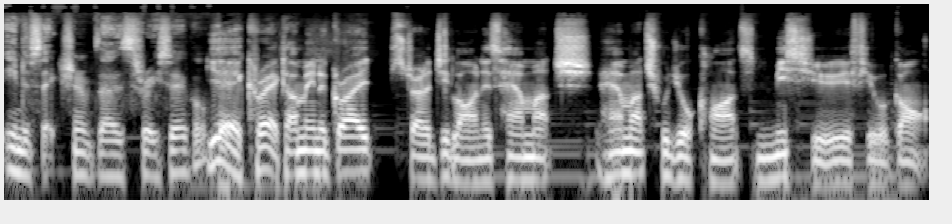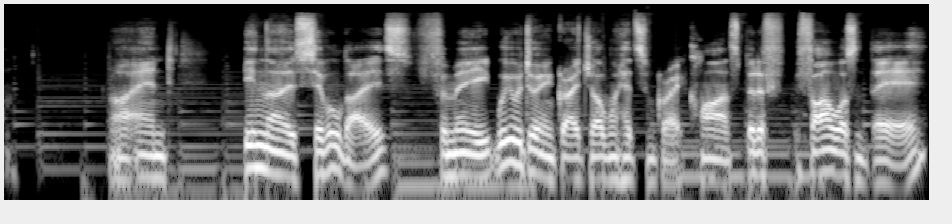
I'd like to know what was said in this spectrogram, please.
Intersection of those three circles. Yeah, correct. I mean, a great strategy line is how much how much would your clients miss you if you were gone, right? And in those civil days, for me, we were doing a great job. and We had some great clients, but if if I wasn't there,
